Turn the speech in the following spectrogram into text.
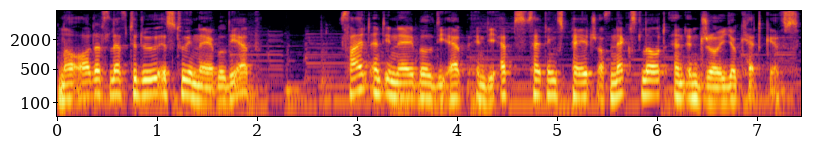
Now all that's left to do is to enable the app. Find and enable the app in the Apps settings page of Nextcloud and enjoy your cat gifs.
